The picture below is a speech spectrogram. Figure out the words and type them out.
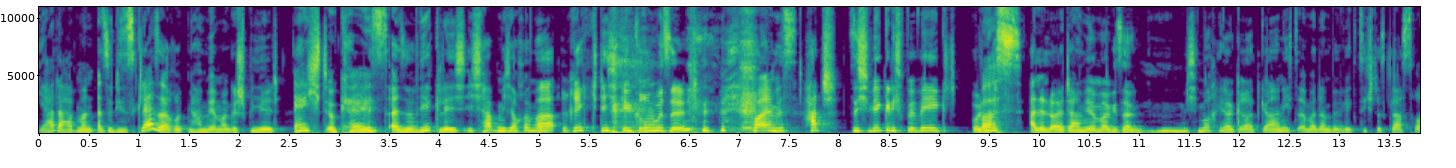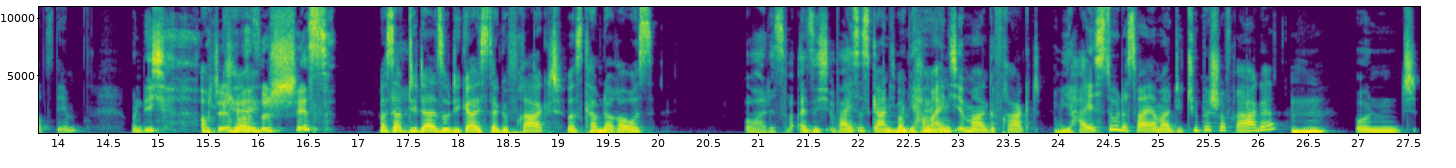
ja, da hat man, also dieses Gläserrücken haben wir immer gespielt. Echt? Okay. Ist also wirklich, ich habe mich auch immer richtig gegruselt. Vor allem, es hat sich wirklich bewegt. Und Was? alle Leute haben mir immer gesagt, hm, ich mache ja gerade gar nichts, aber dann bewegt sich das Glas trotzdem. Und ich hatte Okay. immer so Schiss. Was habt ihr da so die Geister gefragt? Was kam da raus? Oh, das war, also ich weiß es gar nicht mehr. Wir haben Okay. eigentlich immer gefragt, wie heißt du? Das war ja mal die typische Frage. Mhm. Und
